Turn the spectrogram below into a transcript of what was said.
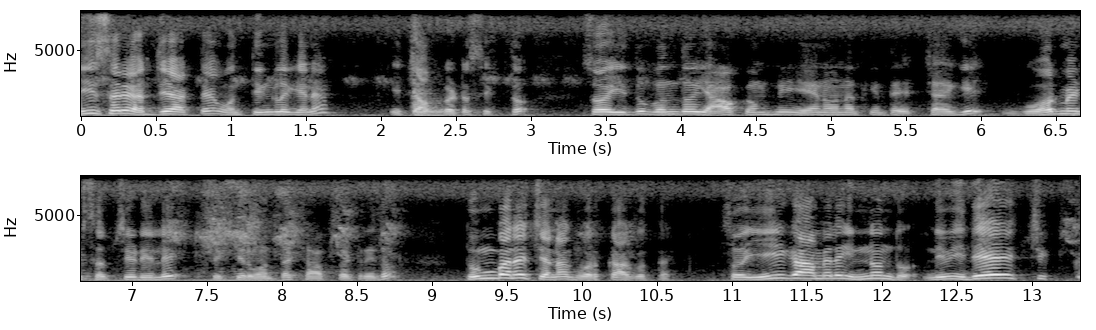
ಈ ಸರಿ ಅರ್ಜಿ ಹಾಕ್ತೆ ಒಂದು ತಿಂಗಳಿಗೇನೆ ಈ ಚಾಪ್ ಕಟ್ಟು ಸಿಕ್ತು. ಸೊ ಇದು ಬಂದು ಯಾವ ಕಂಪ್ನಿ ಏನು ಅನ್ನೋದಕ್ಕಿಂತ ಹೆಚ್ಚಾಗಿ ಗೋರ್ಮೆಂಟ್ ಸಬ್ಸಿಡಿಲಿ ಸಿಕ್ಕಿರುವಂಥ ಚಾಪ್ ಕಟ್ರ್ ಇದು. ತುಂಬಾ ಚೆನ್ನಾಗಿ ವರ್ಕ್ ಆಗುತ್ತೆ. ಸೊ ಈಗ ಆಮೇಲೆ ಇನ್ನೊಂದು, ನೀವು ಇದೇ ಚಿಕ್ಕ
